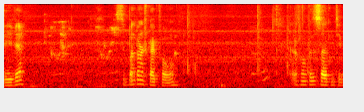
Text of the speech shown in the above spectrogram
Lívia? Pode entrar no Skype, por favor? Quero falar uma coisa séria contigo.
